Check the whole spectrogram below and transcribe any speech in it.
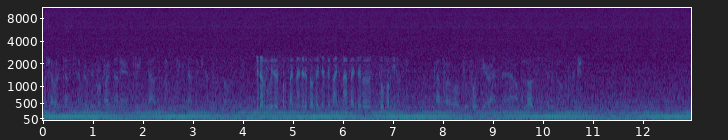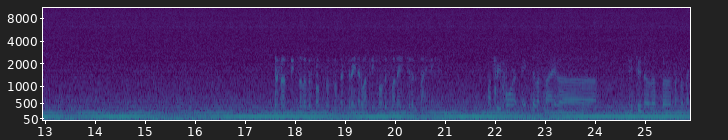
Warszawa, witam Cię for 500, 3000, map 6000, minus 7 Dzień dobry, Wizard 459, approach identified, climb flight level 240. Climb for level 240 and uh, on the low 67 Golf correction. France Beach, November Foxtrot, contact radar 134, decimal 875, thank you. 134, 875, uh, 32 November Foxtrot, Mike.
